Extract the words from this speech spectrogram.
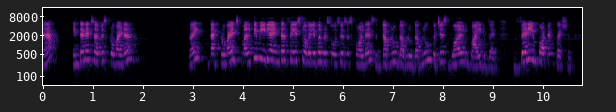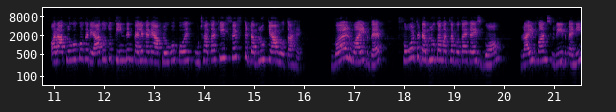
है ना? Internet service provider right? That provides multimedia interface to available resources is called as www which is world wide web. Very important question. और आप लोगों को अगर याद हो तो तीन दिन पहले मैंने आप लोगों को पूछा था कि फिफ्थ डब्ल्यू क्या होता है? World wide web fourth W का मतलब होता है guys bomb write once read many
